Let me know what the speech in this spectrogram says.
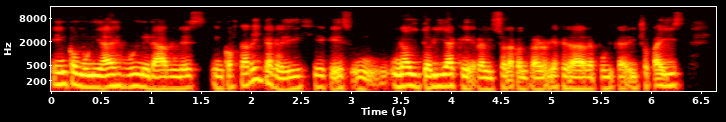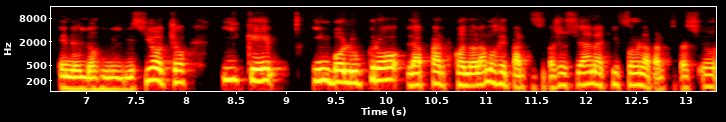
en comunidades vulnerables en Costa Rica, que le dije que es una auditoría que realizó la Contraloría General de la República de dicho país en el 2018 y que involucró, la cuando hablamos de participación ciudadana, aquí fueron la participación,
